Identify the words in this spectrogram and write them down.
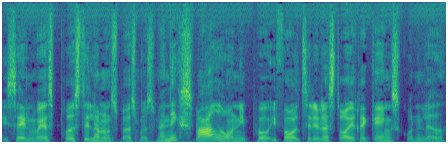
i salen, hvor jeg prøvede at stille ham nogle spørgsmål, som han ikke svarede ordentligt på i forhold til det, der står i regeringsgrundlaget.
